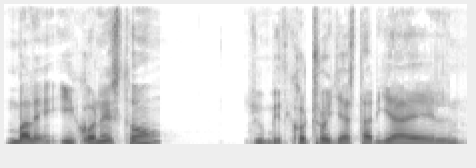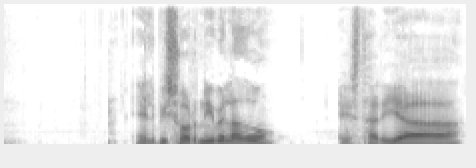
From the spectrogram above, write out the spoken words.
Vale, y con esto, y un bizcocho ya estaría el, el visor nivelado, estaría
